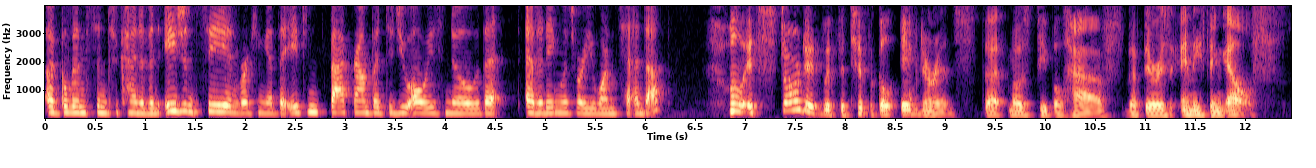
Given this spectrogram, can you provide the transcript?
a glimpse into kind of an agency and working at the agent background, but did you always know that editing was where you wanted to end up? Well, it started with the typical ignorance that most people have that there is anything else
